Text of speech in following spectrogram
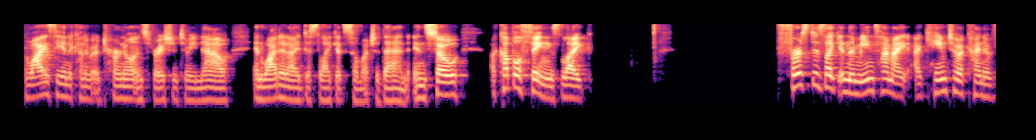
Why is he in a kind of eternal inspiration to me now? And why did I dislike it so much then? And so a couple things like first is like in the meantime, I, I came to a kind of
